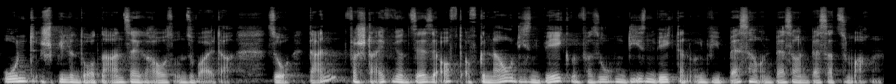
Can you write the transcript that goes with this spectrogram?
und spielen dort eine Anzeige raus und so weiter. So, dann versteifen wir uns sehr, sehr oft auf genau diesen Weg und versuchen diesen Weg dann irgendwie besser und besser und besser zu machen.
